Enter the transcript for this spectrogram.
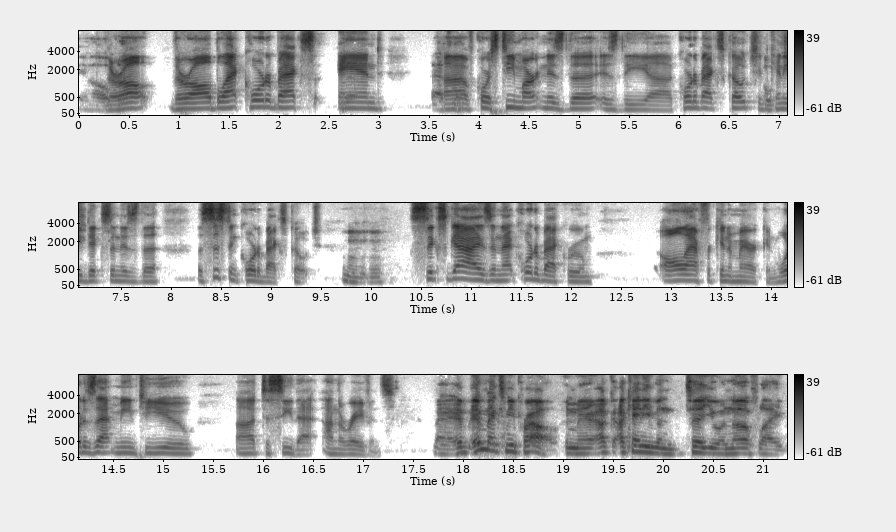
They're all, they're all they're all black quarterbacks, yeah. and uh, of course, Tee Martin is the is the uh, quarterbacks coach, and Kenny Dixon is the assistant quarterbacks coach. Mm-hmm. Six guys in that quarterback room, all African American. What does that mean to you uh, to see that on the Ravens? Man, it, it, makes me proud. I mean, I, I, can't even tell you enough like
